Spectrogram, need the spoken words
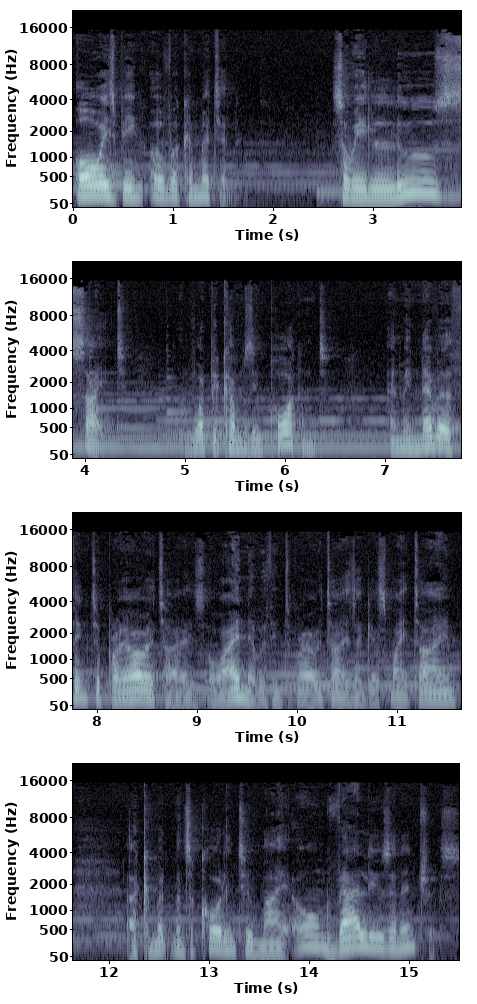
always being overcommitted so we lose sight of what becomes important and we never think to prioritize or i never think to prioritize i guess my time uh, commitments according to my own values and interests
